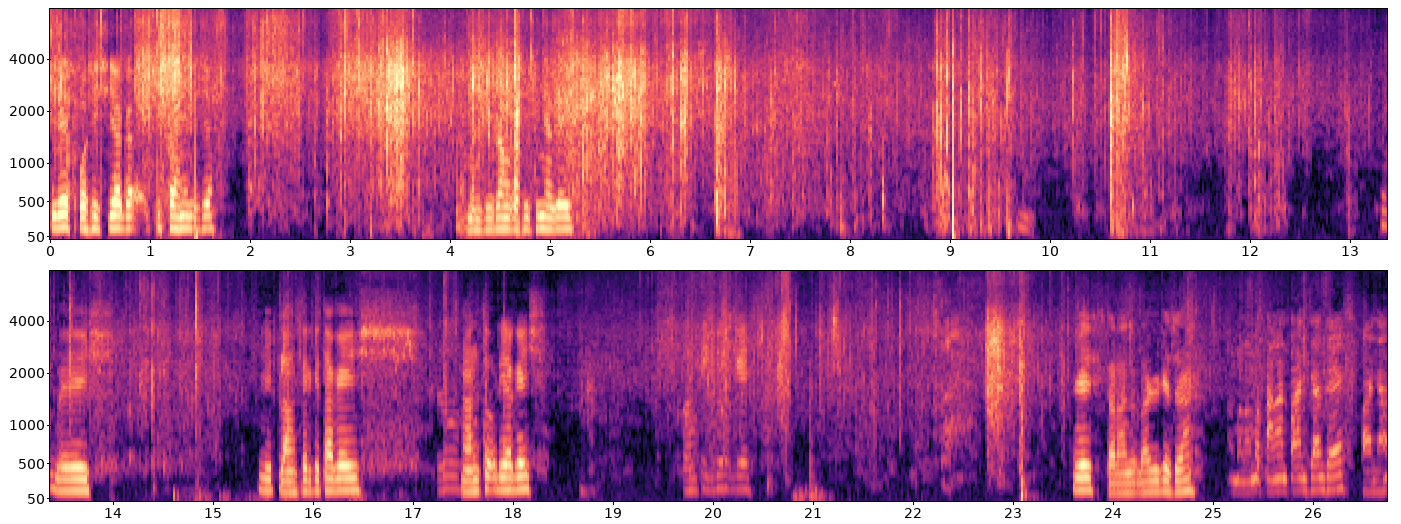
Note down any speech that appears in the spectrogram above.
Ini guys posisi agak susah nih guys ya. Agak menjurang posisinya guys. Guys. Ini pelangsir kita guys. Tuh, Ngantuk dia guys. kurang tidur, guys. Guys, kita lanjut lagi guys ya. Lama-lama tangan panjang, guys. Panjang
